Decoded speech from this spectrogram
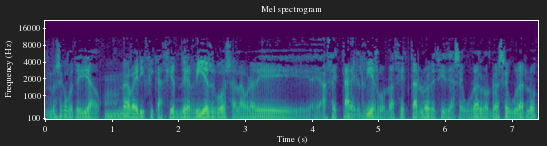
no sé cómo te diría, una verificación de riesgos a la hora de aceptar el riesgo, no aceptarlo, es decir, de asegurarlo, no asegurarlo,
